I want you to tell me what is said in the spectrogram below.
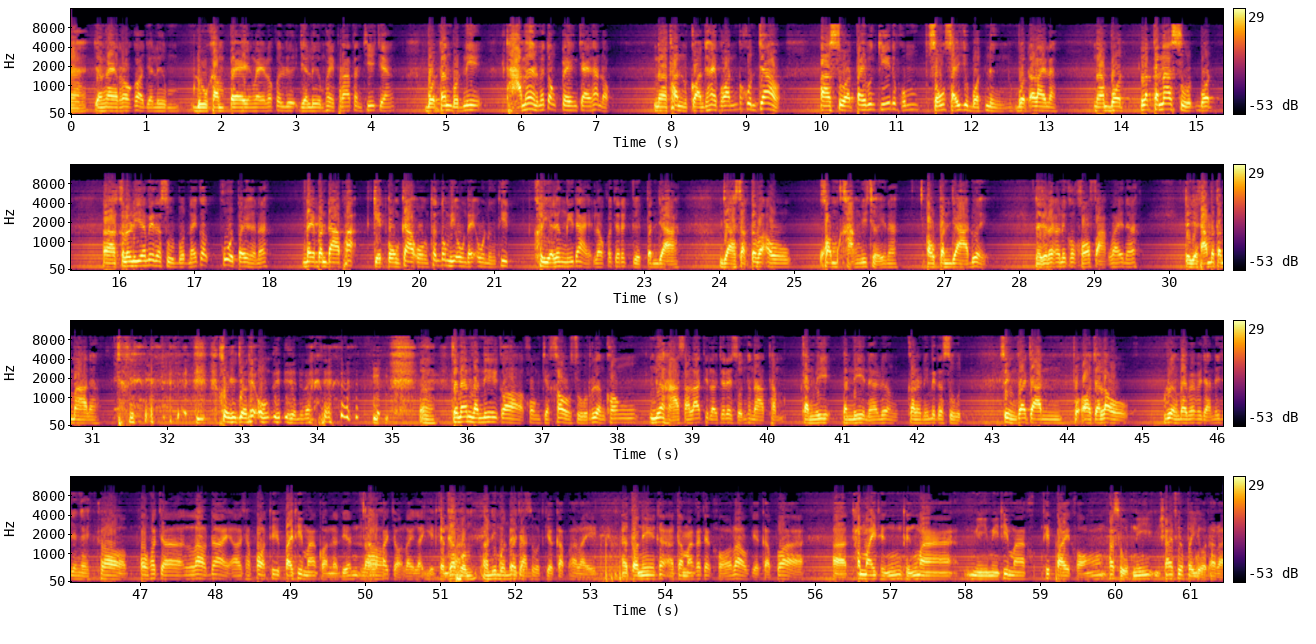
นะยังไงเราก็อย่าลืมดูคำแปลอย่างไรเราก็อย่าลืมให้พระท่านชี้แจง บทนั้นบทนี้ถามท่านไม่ต้องเกรงใจท่านหรอก นะท่านก่อนจะให้พรพระคุณเจ้าสวดไปเมื่อกี้ที่ผมสงสัยอยู่บทหนึ่งบทอะไรล่ะนะบทรัตนสูตรบทกรณียเมตสูตรบทไหนก็พูดไปเถอะนะในบรรดาพระเกตองค์เก้าองค์ ท่านต้องมีองค์ใดองค์หนึ่งที่เคลียร์เรื่องนี้ได้ เราก็จะได้เกิดปัญญา อย่าสักแต่ว่าเอาความขังเฉยๆนะเอาปัญญาด้วยแต่จากนั้นอันนี้ก็ขอฝากไว้นะแต่อย่าถามอาตมานะ คงจะโยนให้องค์อื่นๆนะฉะนั้นวันนี้ก็คงจะเข้าสู่เรื่องของเนื้อหาสาระที่เราจะได้สนทนาทำกันวิวันนี้นะเรื่องกรณีเมตสูตร ซึ่งพระอาจารย์พอจะเล่าเรื่องได้ไหมพระอาจารย์ได้ยังไง ก็พอเขาจะเล่าได้เอาเฉพาะที่ไปที่มาก่อนนะเดี๋ยวเราค่อยเจาะรายละเอียดกันครับผมอันนี้มนต์พระอาจารย์สูตรเกี่ยวกับอะไรตอนนี้ก็อาตมาก็จะขอเล่าเกี่ยวกับว่า ทำไมถึงถึงมามีมีที่มาที่ไปของพระสูตรนี้ใช้เพื่อประโยชน์อะไร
